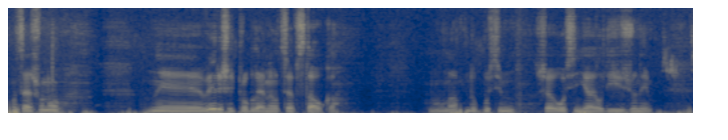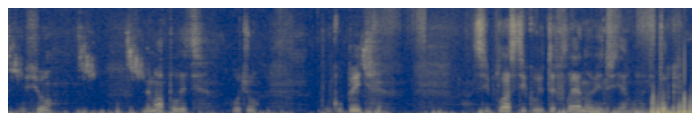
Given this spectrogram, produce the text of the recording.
Оце ж воно не вирішить проблеми, оця вставка. Ну, вона, допустим, ще осінь я од'їжджу ним. І все. Нема полиць. Хочу купити ці пластикові тефленові, чи як воно ті так.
